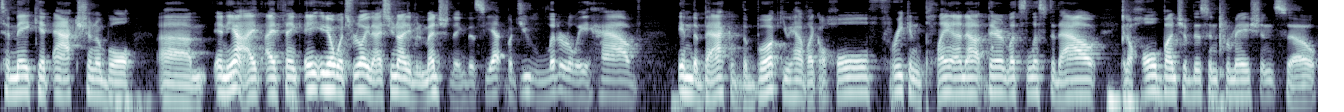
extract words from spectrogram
to make it actionable. Um, and yeah, I, I think you know what's really nice. You're not even mentioning this yet, but you literally have in the back of the book, you have like a whole freaking plan out there. Let's list it out and a whole bunch of this information. So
